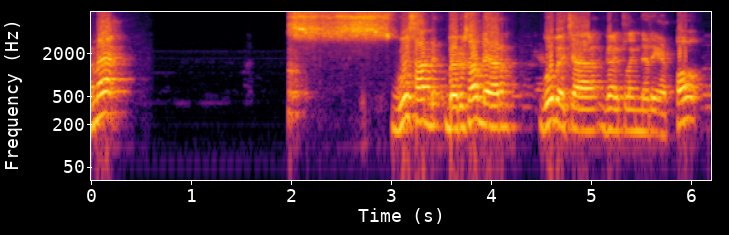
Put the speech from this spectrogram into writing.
Karena gue sadar, baru sadar gue baca guideline dari Apple.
